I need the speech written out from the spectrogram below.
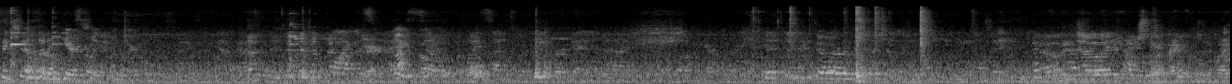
Pictures that here. Are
